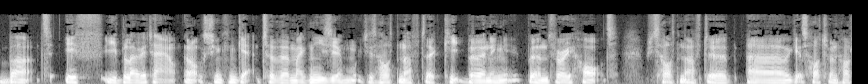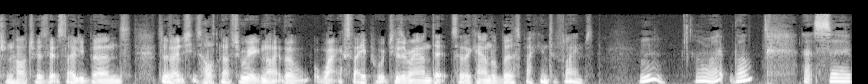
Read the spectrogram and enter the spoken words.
But if you blow it out, then oxygen can get to the magnesium, which is hot enough to keep burning. It burns very hot, which is hot enough to, uh, it gets hotter and hotter and hotter as it slowly burns. So eventually it's hot enough to reignite the wax vapour which is around it, so the candle bursts back into flames. Hmm. All right, well, that's uh,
